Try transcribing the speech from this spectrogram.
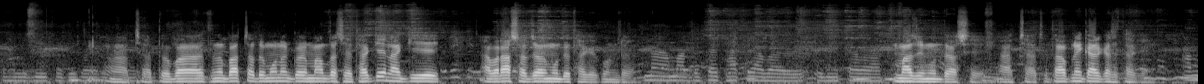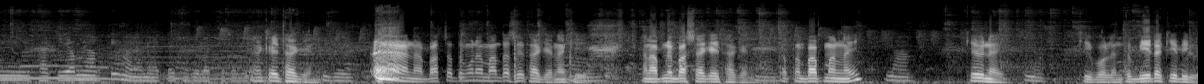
তাহলে বিয়ে সাথে আচ্ছা তো বাচ্চা তো মনে করে মাদ্রাসায় থাকে নাকি আবার আসা যাওয়ার মধ্যে থাকে কোনটা? না মাদ্রাসায় থাকে আবার এমনিতে আবার আসে। মাঝে মধ্যে আসে? আচ্ছা আচ্ছা। তো আপনি কার কাছে থাকেন? আমি থাকি আমি আর কি মানে আমি একাই থাকি বাচ্চাটাকে একাই থাকেন? না বাচ্চা তো মনে হয় মাদ্রাসায় থাকে নাকি? আর আপনি বাসায় একাই থাকেন? আপনার বাপ মা নাই? না। কেউ নাই? কি বলেন? তো বিয়েটা কে দিল?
